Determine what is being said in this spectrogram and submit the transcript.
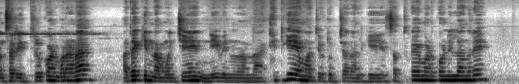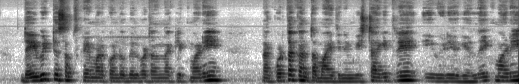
ಒಂದ್ಸರಿ ತಿಳ್ಕೊಂಡು ಬರೋಣ. ಅದಕ್ಕಿಂತ ಮುಂಚೆ ನೀವಿನ್ನು ನನ್ನ ಇಟ್ಗೆ ಅಂತ ಯೂಟ್ಯೂಬ್ ಚಾನಲ್ಗೆ ಸಬ್ಸ್ಕ್ರೈಬ್ ಮಾಡ್ಕೊಂಡಿಲ್ಲ ಅಂದರೆ ದಯವಿಟ್ಟು ಸಬ್ಸ್ಕ್ರೈಬ್ ಮಾಡಿಕೊಂಡು ಬೆಲ್ ಬಟನ್ನ ಕ್ಲಿಕ್ ಮಾಡಿ. ನಾನು ಕೊಡ್ತಕ್ಕಂಥ ಮಾಹಿತಿ ನಿಮ್ಗೆ ಇಷ್ಟ ಆಗಿದ್ರೆ ಈ ವಿಡಿಯೋಗೆ ಲೈಕ್ ಮಾಡಿ,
